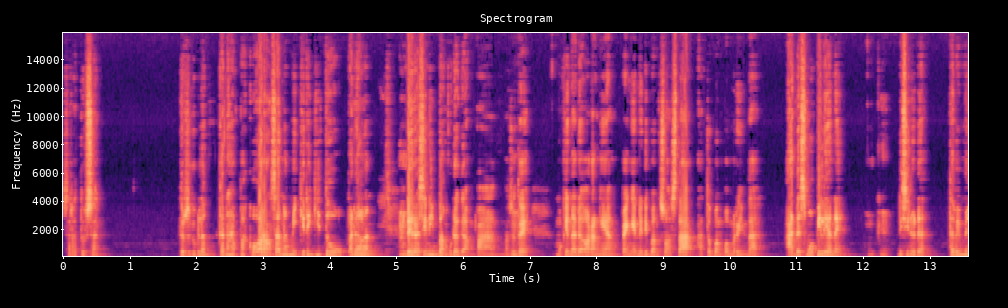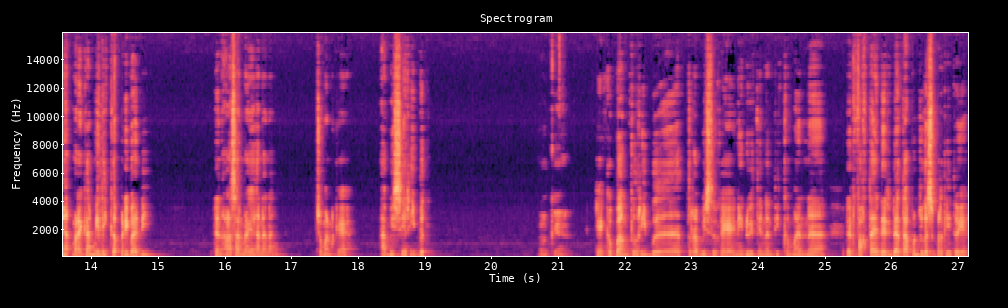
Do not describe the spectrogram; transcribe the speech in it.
Seratusan. Terus gue bilang, kenapa kok orang sana mikirnya gitu? Padahal kan daerah sini bank udah gampang. Maksudnya mungkin ada orang yang pengennya di bank swasta atau bank pemerintah. Ada semua pilihannya. Oke. Di sini udah. Tapi me- mereka milih ke pribadi. Dan alasan mereka kadang-kadang cuman kayak habisnya ribet. Oke. Kayak ke bank tuh ribet, terus habis itu kayak ini duitnya nanti ke mana. Dan faktanya dari data pun juga seperti itu ya.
